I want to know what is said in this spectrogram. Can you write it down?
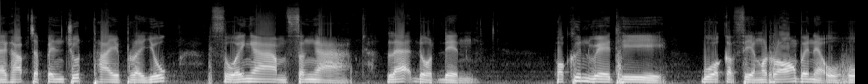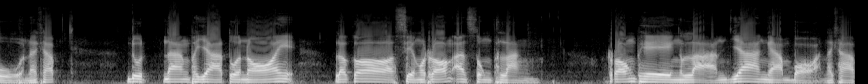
นะครับ จะเป็นชุดไทยประยุกต์ สวยงาม สง่า และโดดเด่น พอขึ้นเวทีบวกกับเสียงร้องไปเนี่ยโอ้โหนะครับ ดุดนางพญาตัวน้อย แล้วก็เสียงร้องอันทรงพลัง ร้องเพลงหลานย่างามบ่อนะครับ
